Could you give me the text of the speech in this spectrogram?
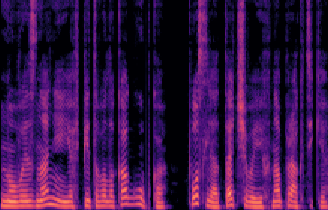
Новые знания я впитывала как губка, после оттачивая их на практике.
